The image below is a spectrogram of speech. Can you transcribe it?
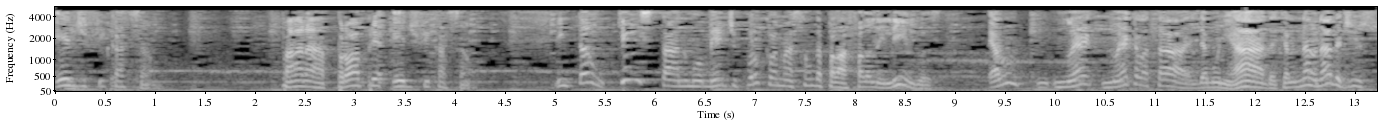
edificação. Para a própria edificação. Então, quem está no momento de proclamação da palavra falando em línguas, ela não, não é, não é que ela está endemoniada, que ela, não, nada disso.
